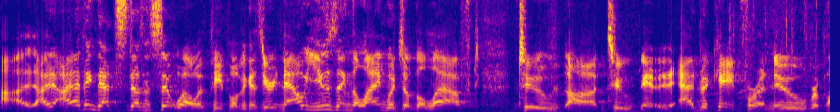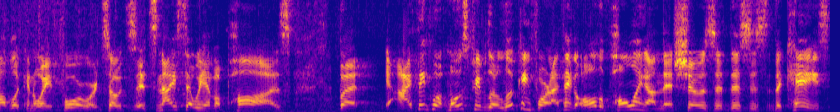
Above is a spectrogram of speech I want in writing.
I, I, think that doesn't sit well with people because you're now using the language of the left to uh, to advocate for a new Republican way forward. So it's it's nice that we have a pause, but I think what most people are looking for, and I think all the polling on this shows that this is the case,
